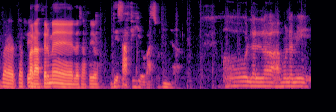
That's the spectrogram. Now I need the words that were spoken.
Para desafío. Para hacerme el desafío. Desafío, gasolina. Oh, la la, mon ami.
